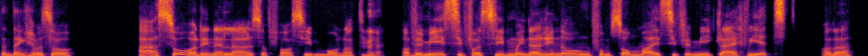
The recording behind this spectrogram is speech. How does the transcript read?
dann denke ich mir so, ah, so war die Nella also vor sieben Monaten. Ja. Aber für mich ist sie vor sieben, in Erinnerung vom Sommer, ist sie für mich gleich wie jetzt, oder?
